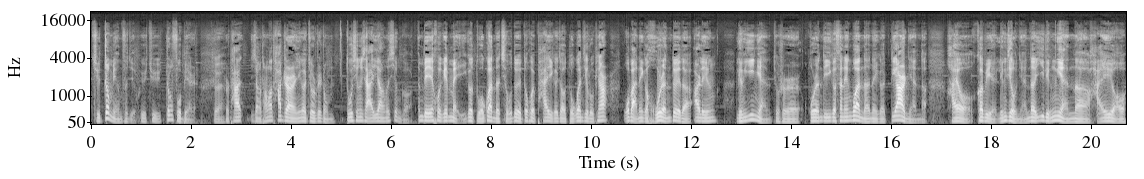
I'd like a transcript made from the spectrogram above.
去证明自己，会去征服别人。对就，是他养成了他这样一个就是这种独行侠一样的性格。NBA 会给每一个夺冠的球队都会拍一个叫夺冠纪录片儿。我把那个湖人队的二零零一年，就是湖人第一个三连冠的那个第二年的，还有科比零九年的、一零年的，还有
